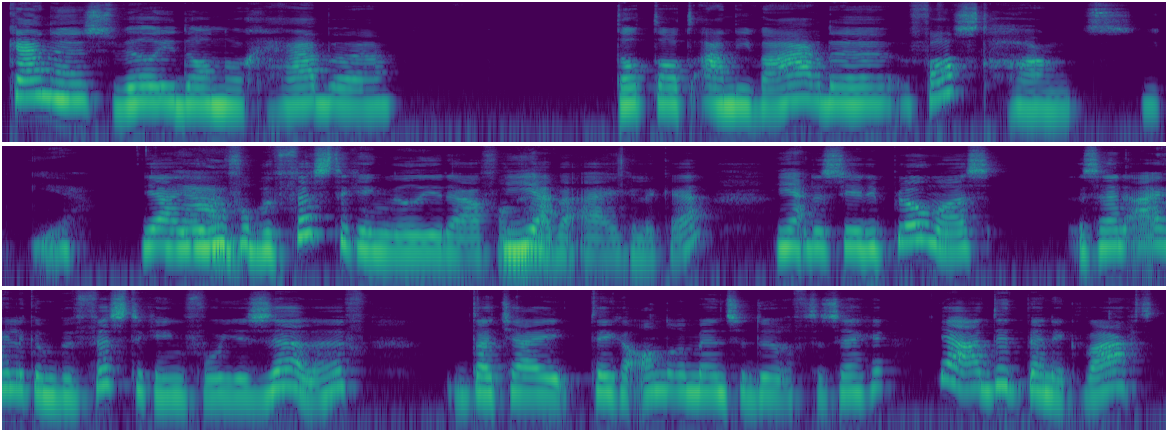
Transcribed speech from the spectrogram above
kennis wil je dan nog hebben dat dat aan die waarde vasthangt? Je- je- ja, Ja. hoeveel bevestiging wil je daarvan hebben eigenlijk? Hè? Ja. Dus je diploma's zijn eigenlijk een bevestiging voor jezelf. Dat jij tegen andere mensen durft te zeggen: Ja, dit ben ik waard.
